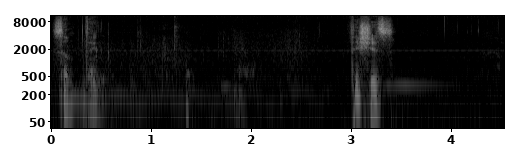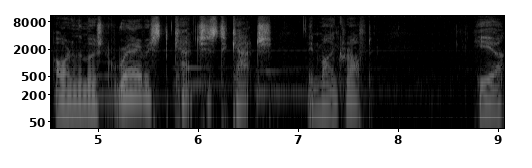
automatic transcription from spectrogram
something. Fishes are one of the most rarest catches to catch in Minecraft. Here,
